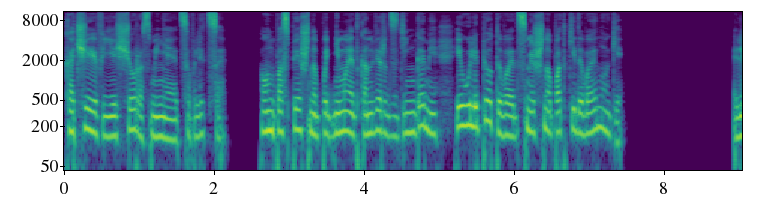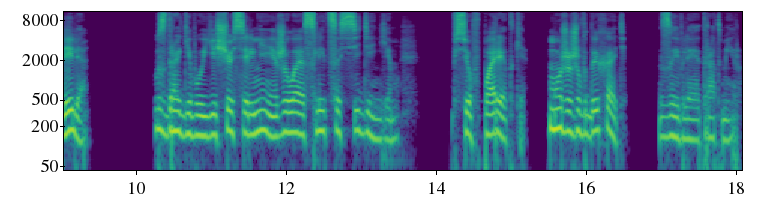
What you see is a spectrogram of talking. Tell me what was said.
Качеев еще раз меняется в лице. А он поспешно поднимает конверт с деньгами и улепетывает, смешно подкидывая ноги. «Лиля!» Вздрагиваю еще сильнее, желая слиться с сиденьем. Все в порядке, можешь вдыхать», — заявляет Ратмир.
